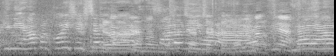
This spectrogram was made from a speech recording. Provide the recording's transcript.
लेकिन यहाँ पर कोई सिस्टम फॉलो नहीं हो रहा है। यहाँ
